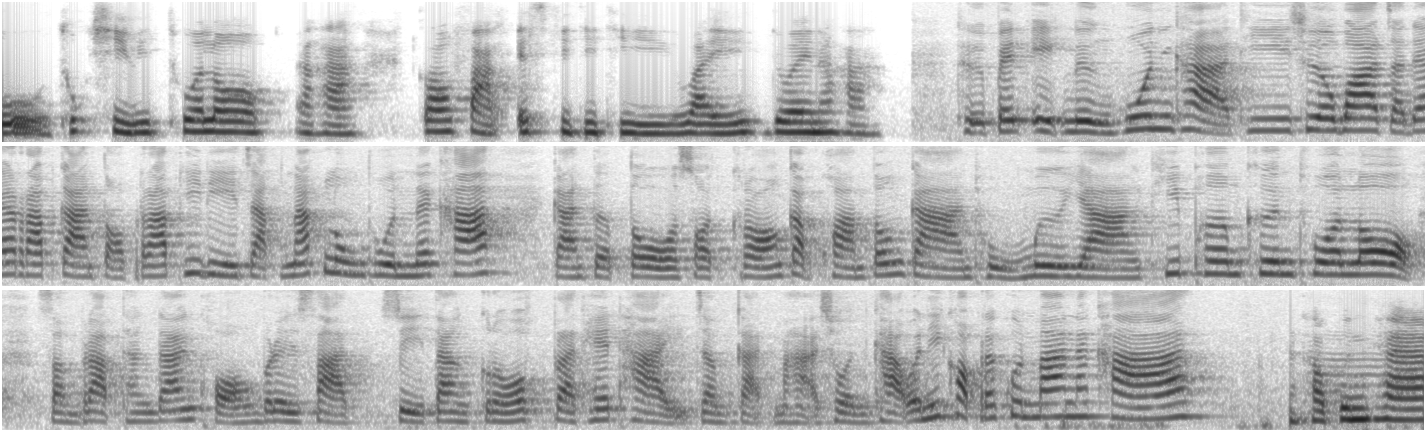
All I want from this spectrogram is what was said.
ู่ทุกชีวิตทั่วโลกนะคะ ก็ฝาก SPTT ไว้ด้วยนะคะ ถือเป็นอีกหนึ่งหุ้นค่ะ ที่เชื่อว่าจะได้รับการตอบรับที่ดีจากนักลงทุนนะคะ การเติบโตสอดคล้องกับความต้องการถุงมือยางที่เพิ่มขึ้นทั่วโลกสำหรับทางด้านของบริษัทสีตังโกรฟประเทศไทยจำกัดมหาชนค่ะ วันนี้ขอบพระคุณมากนะคะ ขอบคุณค่ะ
